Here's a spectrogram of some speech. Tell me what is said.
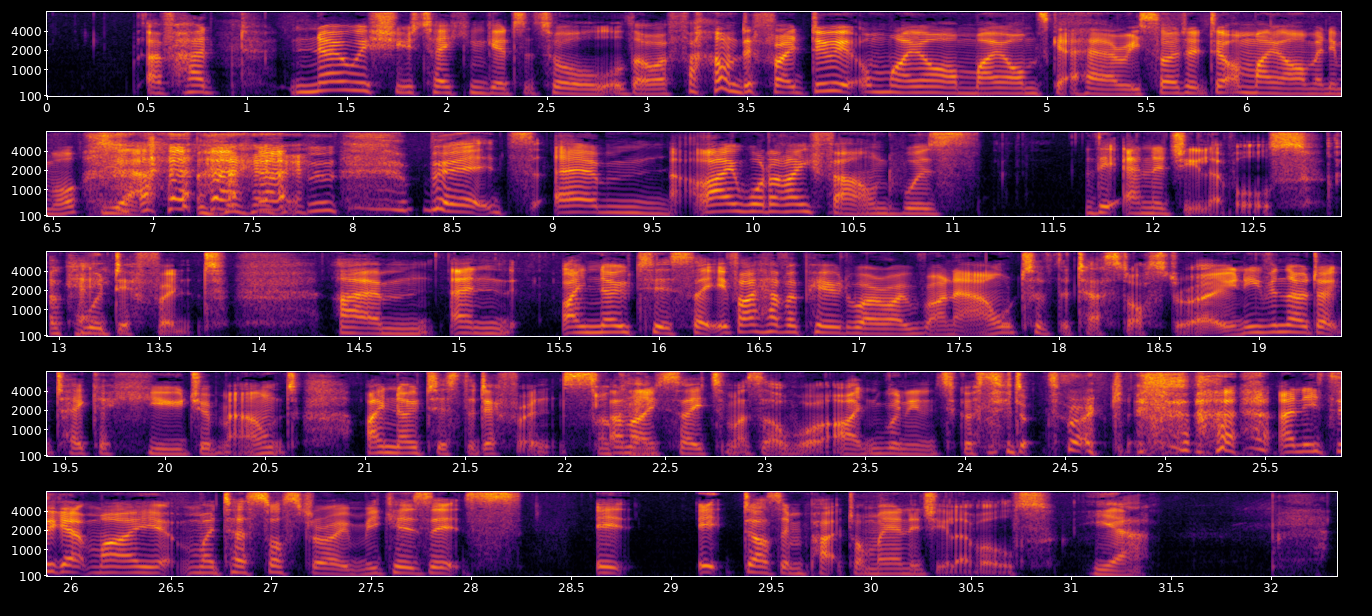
I've had no issues taking it at all. Although I found if I do it on my arm, my arms get hairy, so I don't do it on my arm anymore. Yeah. but um, I what I found was the energy levels okay. were different. Um, and I notice that if I have a period where I run out of the testosterone, even though I don't take a huge amount, I notice the difference. Okay. And I say to myself, well, I really need to go see Dr. I need to get my, my testosterone because it's it it does impact on my energy levels. Yeah.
